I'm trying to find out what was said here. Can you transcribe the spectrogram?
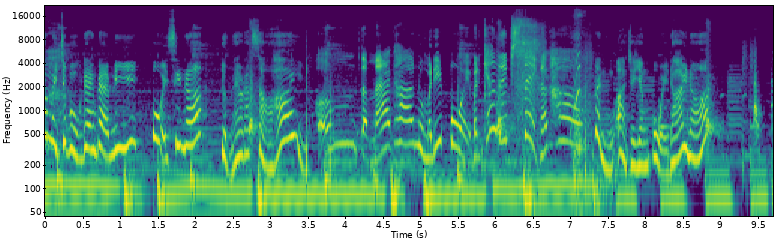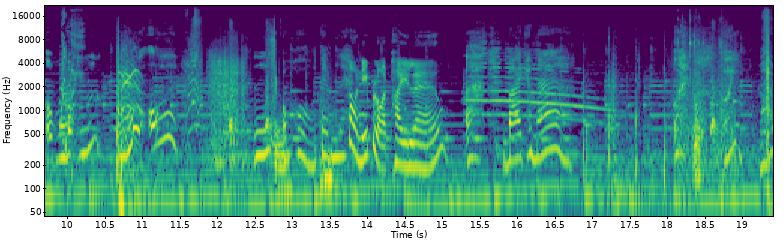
ทำไมจมูกแดงแบบนี้ ป่วยสินะ เดี๋ยวแม่รักษาให้เอิ่มแต่แม่คะหนูไม่ได้ป่วย มันแค่ลิปสติกนะคะแต่หนูอาจจะยังป่วยได้นะเอิ่มอืมโอ้อืมโอ้โห เต็มเลย ตอนนี้ปลอดภัยแล้ว บายค่ะแม่โอ้ยเฮ้ยร้อน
